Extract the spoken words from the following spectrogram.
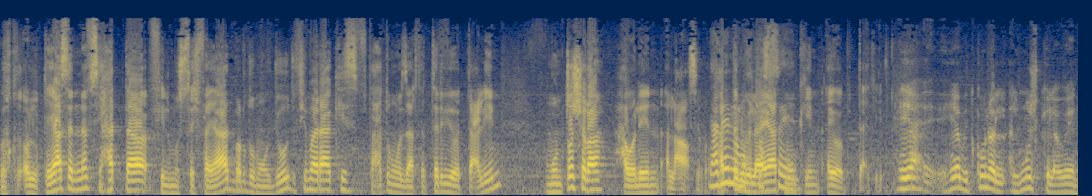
والق- والقياس النفسي حتى في المستشفيات برضه موجود وفي مراكز تحتهم وزارة التربية والتعليم منتشرة حوالين العاصمة. يعني حتى الولايات مختصين. ممكن أيوه بالتأكيد. هي هي بتكون ال- المشكلة وين؟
